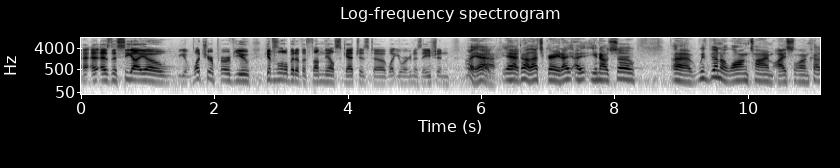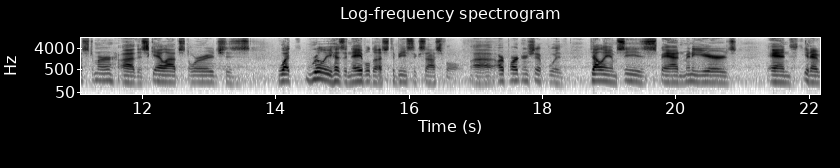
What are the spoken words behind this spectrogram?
as the CIO, you know, what's your purview? Give us a little bit of a thumbnail sketch as to what your organization Oh yeah, like. yeah, no, that's great. I, I you know, so, uh, we've been a long time Isilon customer. Uh, the scale out storage is what really has enabled us to be successful. Uh, our partnership with Dell EMCs span many years, and you know,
